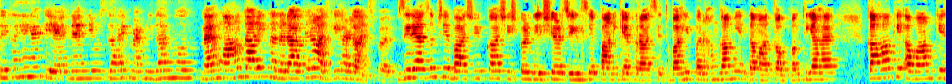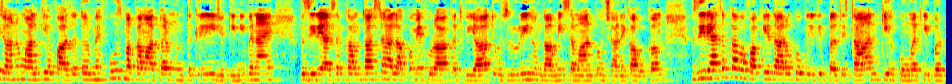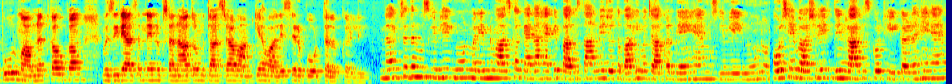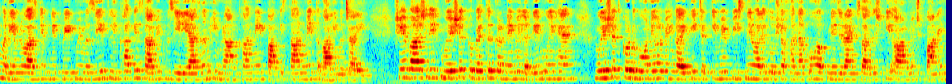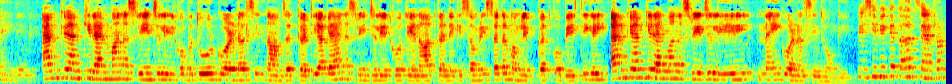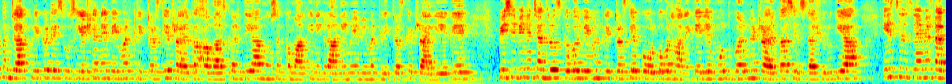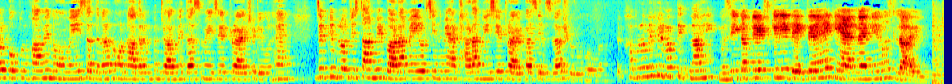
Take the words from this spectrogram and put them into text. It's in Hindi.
देख रहे हैं के एन एन न्यूज़ लाइव मैं हरीदा अनमोल मैं हूँ आहम तारिक नज़र डालते हैं आज की हेडलाइंस पर। जीर आज़म शहबाज शरीफ का शीश पर ग्लेशियर झील से पानी के अखराज से तबाही पर हंगामी इकदाम का हुक्म दिया है। कहा कि अवाम के जानो माल की हिफाजत और महफूज मकाम पर मुंतकली यकीनी बनाएँ। वज़ीर अजम का मुतासर इलाकों में खुराक, अद्वियात और ज़रूरी हंगामी सामान पहुँचाने का हुक्म। वज़ीर अजम का वफाकी अदारों को गिलगित बल्तिस्तान की हुकूमत की भरपूर मावनत का हुक्म। वज़ीर अजम ने नुकसान और मुतासर आवाम के हवाले से रिपोर्ट तलब कर ली। नायब सदर मुस्लिम लीग नून मरीम नवाज़ का कहना है कि पाकिस्तान में जो तबाही मचा कर गए हैं, मुस्लिम लीग नून और शहबाज शरीफ दिन रात इसको ठीक कर रहे हैं। मरीम नवाज़ ने अपने ट्वीट में मजीद लिखा कि सबक वज़ीर अजम इमरान खान ने पाकिस्तान में तबाही मचाई। शहबाज शरीफ मीशत को बेहतर करने में लगे हुए हैं। मीशत को डुबोने और महँगाई की चक्की में पीसने वाले तोशाखाना को अपने जराइम साजिश की आड़ में छुपाने नहीं देंगे। एम के एम की रहनमा नसरीन जलील को बतौर गवर्नर सिंध नामजद कर दिया गया है। नसरीन जलील को तैनात करने की समरी सदर ममलिकत को भेज दी गई। एम के एम की रहनमा नसरीन जलील नई गवर्नर सिंध होंगी। पी सी बी के तहत सेंट्रल पंजाब क्रिकेट एसोसिएशन ने वीमन क्रिकेटर्स के ट्रायल का आगाज़ कर दिया। मोहसन कमाल की निगरानी में वीमन क्रिकेटर्स के ट्रायल लिए गए। पीसीबी ने चंद रोज कबल वीमेन क्रिकेटर्स के पोल को बढ़ाने के लिए मुल्क भर में ट्रायल का सिलसिला शुरू किया। इस सिलसिले में खैबर पख्तूनख्वा में नौ मई, सदरन और नादरन पंजाब में 10 मई से ट्रायल शेड्यूल हैं, जबकि बलोचिस्तान में 12 मई और सिंध में 18 मई से ट्रायल का सिलसिला शुरू होगा। खबरों में फिर वक्त इतना ही। मजीद अपडेट्स के लिए देखते रहें कि एन न्यूज़ लाइव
